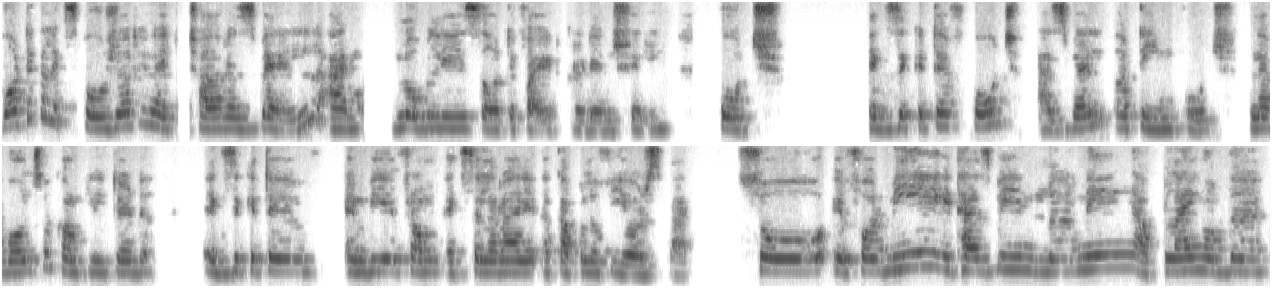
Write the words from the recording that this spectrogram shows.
vertical exposure in HR as well, I'm globally certified credential coach, executive coach as well, a team coach. And I've also completed executive MBA from XLRI a couple of years back. So for me, it has been learning, applying of the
